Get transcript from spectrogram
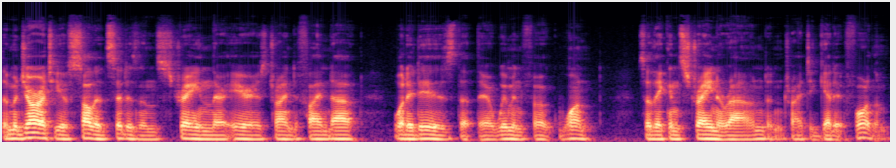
The majority of solid citizens strain their ears trying to find out what it is that their womenfolk want, so they can strain around and try to get it for them.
